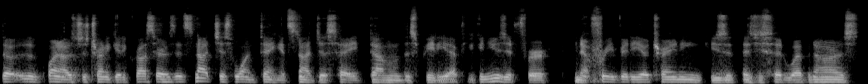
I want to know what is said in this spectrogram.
The, the, point I was just trying to get across there is it's not just one thing. It's not just hey, download this PDF. You can use it for you know free video training. Use it as you said, webinars.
